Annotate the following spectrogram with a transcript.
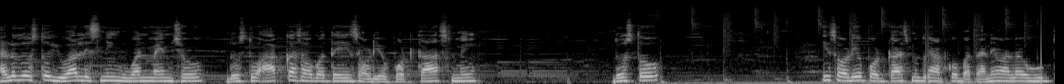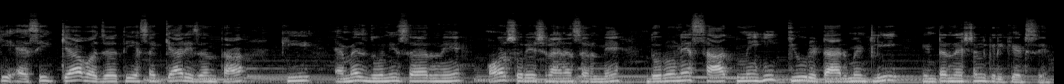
Hello दोस्तों you are listening one man show दोस्तों, आपका स्वागत है इस ऑडियो पॉडकास्ट में। दोस्तों, इस ऑडियो पॉडकास्ट में मैं आपको बताने वाला हूँ कि ऐसी क्या वजह थी, ऐसा क्या रीज़न था कि एम एस धोनी सर ने और सुरेश रैना सर ने दोनों ने साथ में ही क्यों रिटायरमेंट ली इंटरनेशनल क्रिकेट से।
